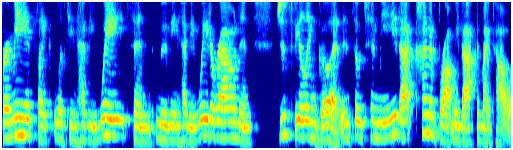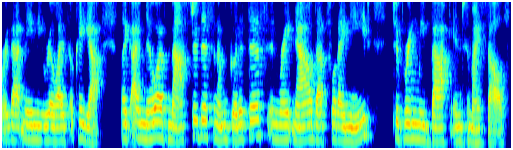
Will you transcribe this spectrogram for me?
for me, it's like lifting heavy weights and moving heavy weight around and just feeling good. And so to me, that kind of brought me back in my power. That made me realize, okay, yeah, like I know I've mastered this and I'm good at this. And right now, that's what I need to bring me back into myself.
